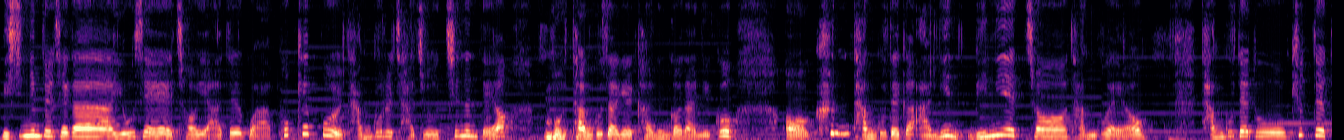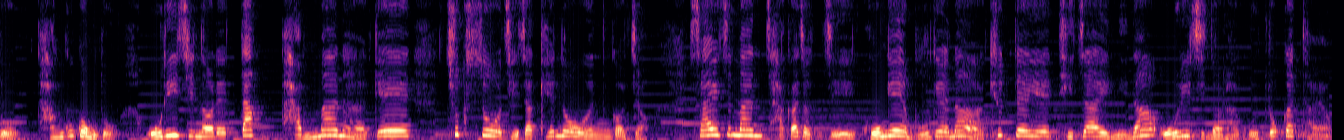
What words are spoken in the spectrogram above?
미씨님들 제가 요새 저희 아들과 포켓볼 당구를 자주 치는데요. 뭐 당구장에 가는 건 아니고 어, 큰 당구대가 아닌 미니에처 당구예요. 당구대도 큐대도 당구공도 오리지널에 딱 반만하게 축소 제작해 놓은 거죠. 사이즈만 작아졌지 공의 무게나 큐대의 디자인이나 오리지널하고 똑같아요.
